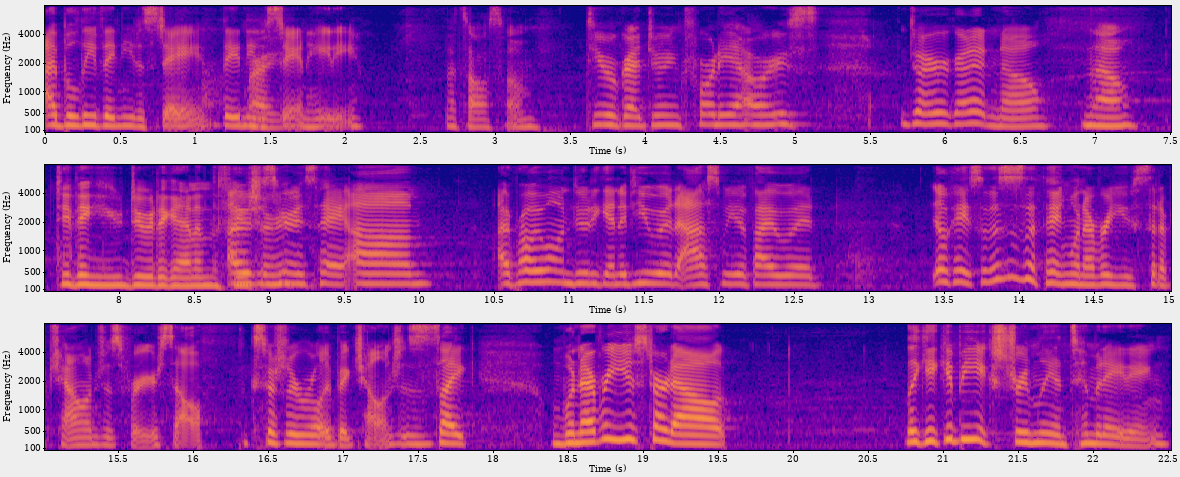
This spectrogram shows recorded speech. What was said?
I believe they need to stay. They need Right. to stay in Haiti. That's awesome. Do you regret doing 40 hours? Do I regret it? No. No. Do you think you do it again in the future? I was just gonna say, um, I probably won't do it again. If you would ask me if I would, okay. So this is the thing. Whenever you set up challenges for yourself, especially really big challenges, it's like whenever you start out, like it could be extremely intimidating,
